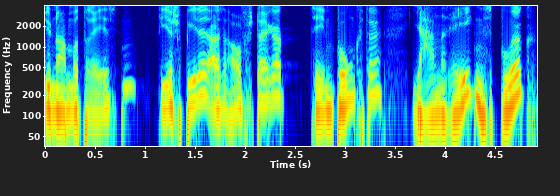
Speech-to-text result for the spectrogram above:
Dynamo Dresden, vier Spiele als Aufsteiger, zehn Punkte. Jan Regensburg,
